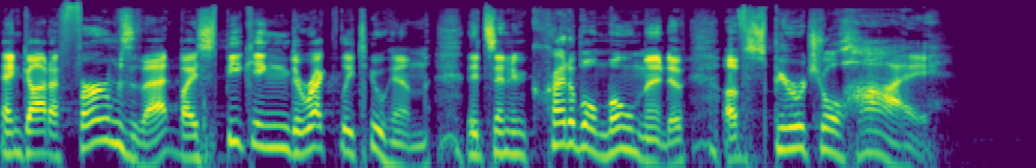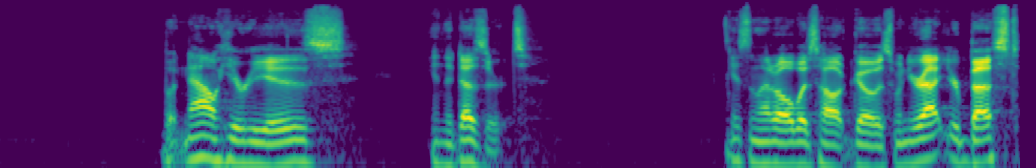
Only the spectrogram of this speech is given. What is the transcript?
And God affirms that by speaking directly to him. It's an incredible moment of, of spiritual high. But now here he is in the desert. Isn't that always how it goes? When you're at your best,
